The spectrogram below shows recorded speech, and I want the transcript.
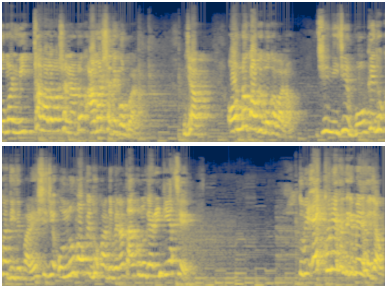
তোমার মিথ্যা ভালোবাসার নাটক আমার সাথে করবে না। যাও অন্য কাউকে বোকা বানাও। যে নিজের বউকে ধোকা দিতে পারে, সে যে অন্য কাউকে ধোকা দিবে না, তার কোনো গ্যারেন্টি আছে? তুমি এক্ষুনি এখান থেকে বের হয়ে যাও।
